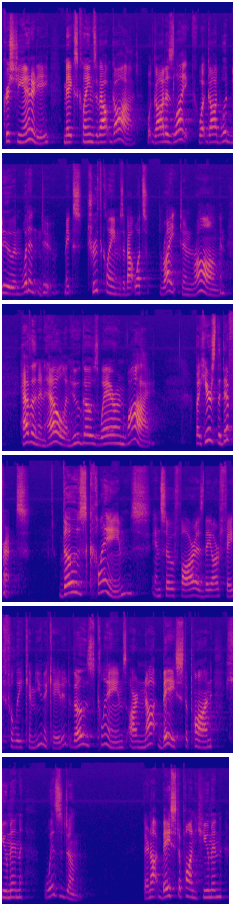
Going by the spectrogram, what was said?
Christianity makes claims about God, what God is like, what God would do and wouldn't do. Makes truth claims about what's right and wrong, and heaven and hell, and who goes where and why. But here's the difference those claims, insofar as they are faithfully communicated, those claims are not based upon human wisdom. They're not based upon human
